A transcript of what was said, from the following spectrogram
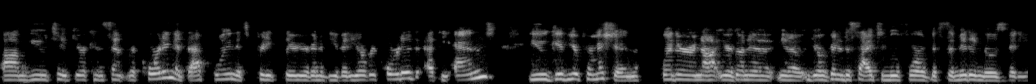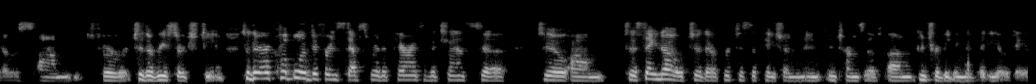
Um, you take your consent recording. At that point, it's pretty clear you're going to be video recorded. At the end, you give your permission whether or not you're going to, you know, you're going to decide to move forward with submitting those videos um, for to the research team. So there are a couple of different steps where the parents have a chance to to um, to say no to their participation in, in terms of um, contributing the video data.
